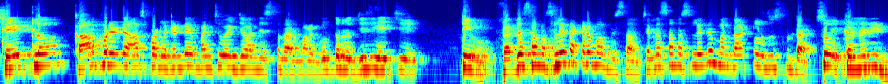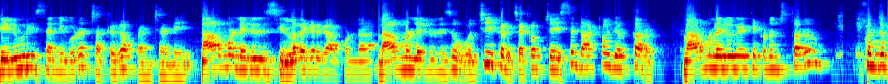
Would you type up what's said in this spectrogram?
స్టేట్లో కార్పొరేట్ హాస్పిటల్ కంటే మంచి వైద్యం అందిస్తున్నారు మన గుంటూరు జీజీహెచ్ టీము. పెద్ద సమస్యలు అయితే అక్కడ పంపిస్తాం. చిన్న సమస్యలు అయితే మన డాక్టర్లు చూసుకుంటారు సో ఇక్కడ నుండి డెలివరీస్ అన్ని కూడా చక్కగా పెంచండి. నార్మల్ డెలివరీస్ ఇళ్ళ దగ్గర కాకుండా నార్మల్ డెలివరీస్ వచ్చి ఇక్కడ చెకప్ చేస్తే డాక్టర్లు చెప్తారు. నార్మల్ డెలివరీ అయితే ఇక్కడ ఉంచుతారు? కొంచెం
